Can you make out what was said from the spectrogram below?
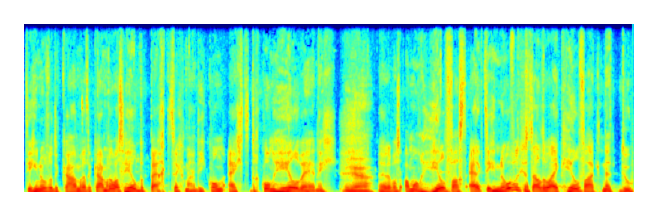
tegenover de camera... De camera was heel beperkt, zeg maar. Die kon echt... Er kon heel weinig. Ja. Eh, dat was allemaal heel vast. Eigenlijk tegenovergestelde wat ik heel vaak net doe.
